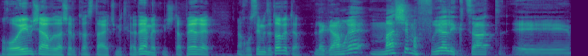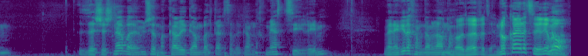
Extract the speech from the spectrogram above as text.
רואים שהעבודה של קרסטייץ' מתקדמת, משתפרת, אנחנו עושים את זה טוב יותר. לגמרי, מה שמפריע לי קצת, אה, זה ששני הבלמים של מכבי, גם בלטקסה וגם נחמיאס צעירים, ואני אגיד לכם גם אני למה. מאוד אוהב את זה. הם לא כאלה צעירים, לא,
